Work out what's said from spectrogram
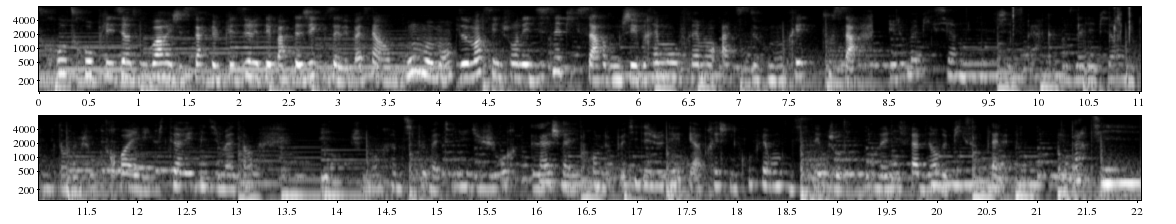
trop trop plaisir de vous voir et j'espère que le plaisir était partagé, que vous avez passé un bon moment. Demain c'est une journée Disney Pixar donc j'ai vraiment vraiment hâte de vous montrer tout ça. Hello ma Pixie Army, j'espère que vous allez bien. Donc dans le jour 3 il est 8h30 du matin et je vous montrer un petit peu ma tenue du jour. Là je vais aller prendre le petit déjeuner et après j'ai une conférence Disney retrouve mon ami Fabien de Pixar Planet. C'est parti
